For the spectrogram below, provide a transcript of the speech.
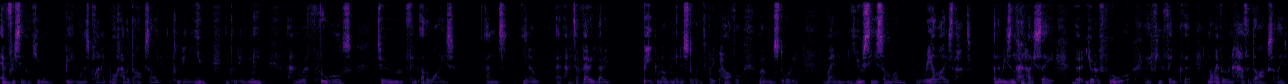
every single human being on this planet will have a dark side including you including me and we're fools to think otherwise. And you know and it's a very very big moment in a story. It's a very powerful moment in a story when you see someone realize that. And the reason that I say that you're a fool if you think that not everyone has a dark side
